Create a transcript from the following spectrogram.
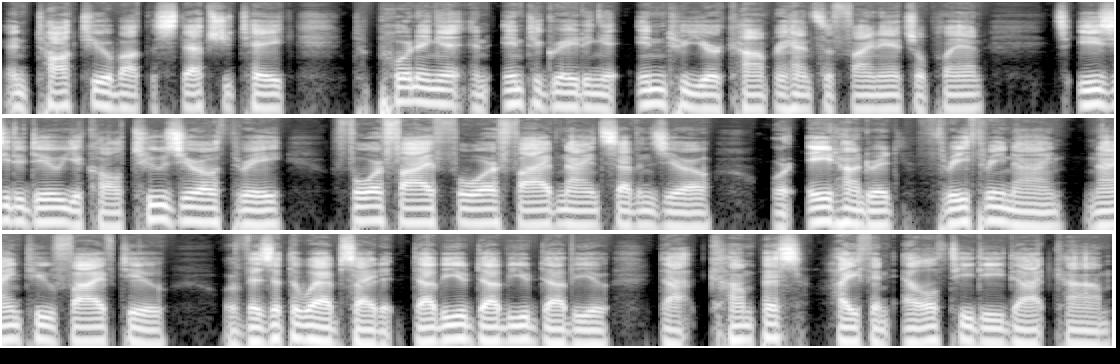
and talk to you about the steps you take to putting it and integrating it into your comprehensive financial plan. It's easy to do. You call 203 454 5970 or 800 339 9252 or visit the website at www.compass-ltd.com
